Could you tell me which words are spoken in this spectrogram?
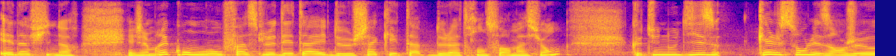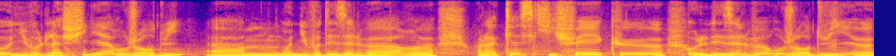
et d'affineur. Et j'aimerais qu'on fasse le détail de chaque étape de la transformation, que tu nous dises quels sont les enjeux au niveau de la filière aujourd'hui, euh, au niveau des éleveurs euh, Voilà, qu'est-ce qui fait que les éleveurs aujourd'hui euh,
